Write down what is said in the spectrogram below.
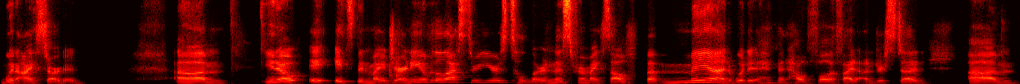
when I started. Um, you know, it, has been my journey over the last three years to learn this for myself. But man, would it have been helpful if I'd understood um,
